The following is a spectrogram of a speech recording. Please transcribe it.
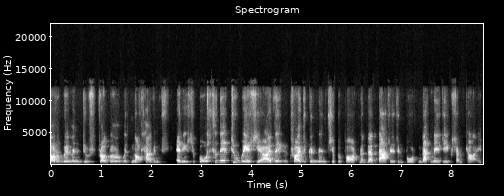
lot of women do struggle with not having any support. So there are two ways here. Either you try to convince your partner that that is important, that may take some time.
